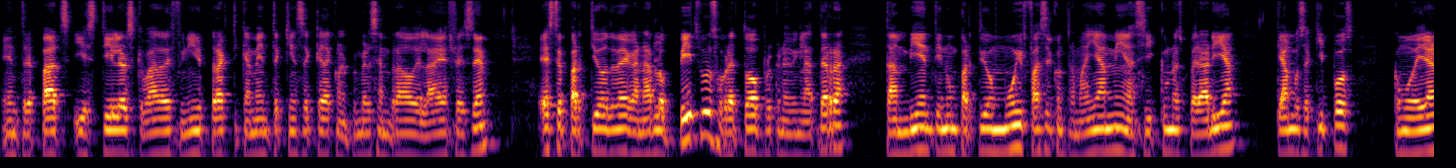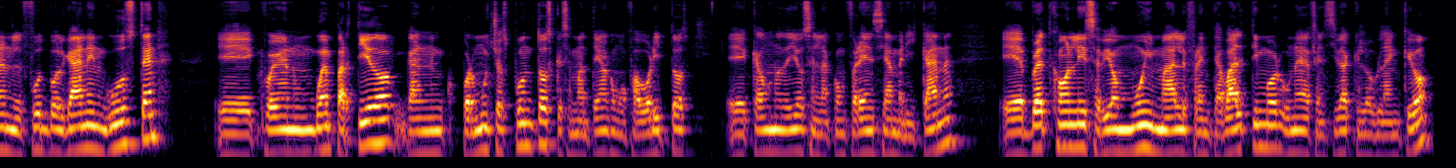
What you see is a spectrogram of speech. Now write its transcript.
entre Pats y Steelers que va a definir prácticamente quién se queda con el primer sembrado de la AFC. Este partido debe ganarlo Pittsburgh, sobre todo porque Nueva Inglaterra también tiene un partido muy fácil contra Miami, así que uno esperaría que ambos equipos, como dirían en el fútbol, ganen, gusten, eh, jueguen un buen partido, ganen por muchos puntos, que se mantengan como favoritos eh, cada uno de ellos en la conferencia americana. Eh, Brett Conley se vio muy mal frente a Baltimore, una defensiva que lo blanqueó,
